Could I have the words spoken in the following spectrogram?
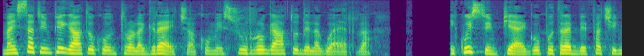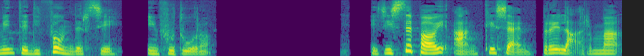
ma è stato impiegato contro la Grecia come surrogato della guerra e questo impiego potrebbe facilmente diffondersi in futuro. Esiste poi anche sempre l'arma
